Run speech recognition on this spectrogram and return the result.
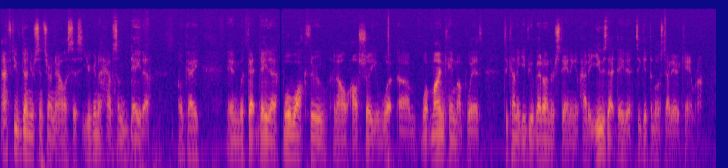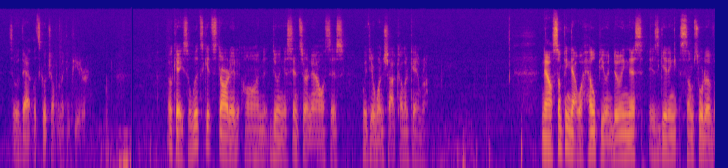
after you've done your sensor analysis, you're going to have some data, okay? And with that data, we'll walk through and I'll, I'll show you what, um, what mine came up with to kind of give you a better understanding of how to use that data to get the most out of your camera. So with that, let's go jump on the computer. Okay, so let's get started on doing a sensor analysis with your one-shot color camera. Now, something that will help you in doing this is getting some sort of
